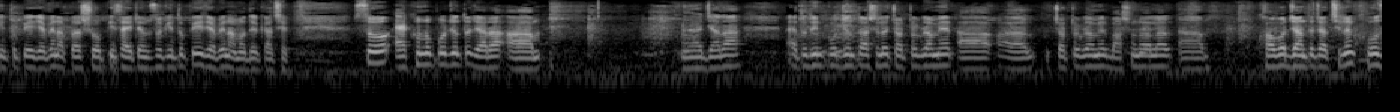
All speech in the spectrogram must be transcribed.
কিন্তু পেয়ে যাবেন। আপনার শো পিস আইটেমসও কিন্তু পেয়ে যাবেন আমাদের কাছে। সো এখনও পর্যন্ত যারা যারা এতদিন পর্যন্ত আসলে চট্টগ্রামের চট্টগ্রামের বাসনওয়ালার খবর জানতে চাচ্ছিলেন, খোঁজ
